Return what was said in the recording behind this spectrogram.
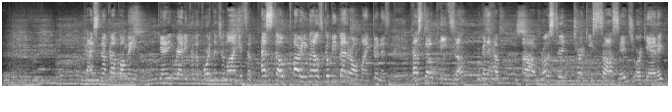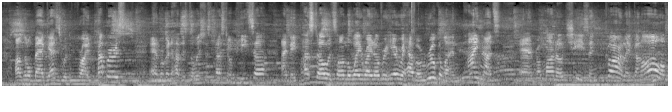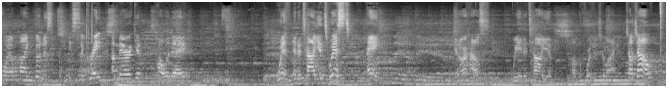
Guys snuck up on me, getting ready for the 4th of July. It's a pesto party. What else could be better? Oh my goodness. Pesto pizza. We're gonna have uh, roasted turkey sausage, organic, on little baguettes with fried peppers. And we're gonna have this delicious pesto pizza. I made pesto, it's on the way right over here. We have arugula and pine nuts and Romano cheese and garlic and olive oil. My goodness, it's the great American holiday with an Italian twist. Hey, in our house, we ate Italian on the 4th of July. Ciao, ciao.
